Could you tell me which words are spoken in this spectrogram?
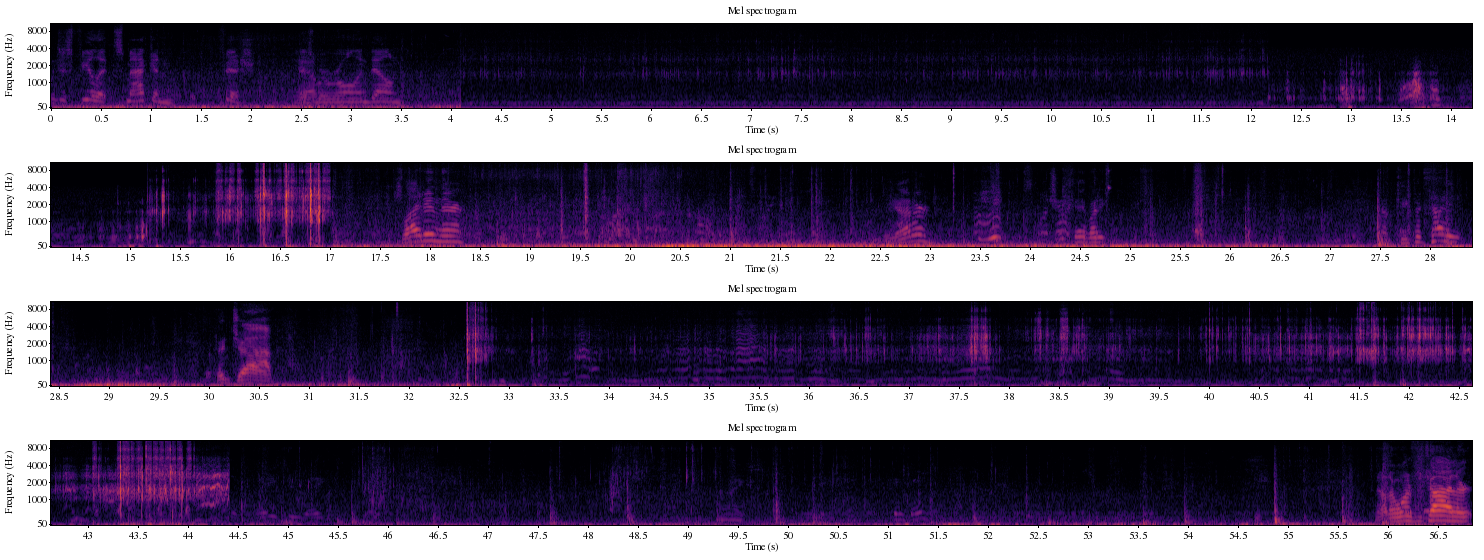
can just feel it smacking fish as we're rolling down. Slide in there. You got her? Uh-huh. Okay, buddy. Now keep it tight. Good job. Another one for Tyler.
